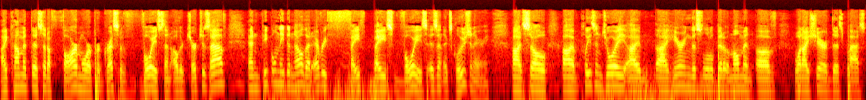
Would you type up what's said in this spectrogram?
I come at this at a far more progressive voice than other churches have. And people need to know that every faith based voice isn't exclusionary. Uh, so uh, please enjoy uh, uh, hearing this little bit of a moment of what I shared this past.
